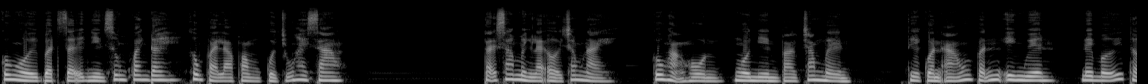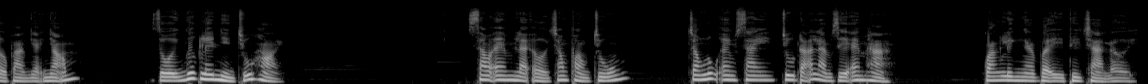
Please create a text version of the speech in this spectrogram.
Cô ngồi bật dậy nhìn xung quanh đây không phải là phòng của chú hay sao? Tại sao mình lại ở trong này? Cô hoảng hồn ngồi nhìn vào trong mền thì quần áo vẫn y nguyên nên mới thở vào nhẹ nhõm. Rồi ngước lên nhìn chú hỏi. Sao em lại ở trong phòng chú? Trong lúc em say, chú đã làm gì em hả? Quang Linh nghe vậy thì trả lời.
